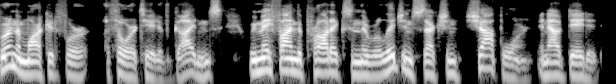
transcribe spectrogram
we're in the market for authoritative guidance, we may find the products in the religion section shop worn and outdated.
